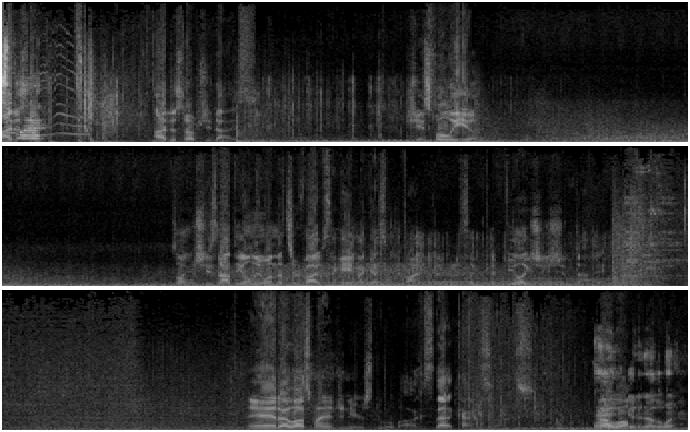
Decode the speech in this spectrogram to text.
I just hope, I just hope she dies. She's fully healed. Long as she's not the only one that survives the game, I guess I'm fine with it. But it's like I feel like she should die. And I lost my engineer's toolbox. That kind of sucks. Hey, Oh, well. get another one.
